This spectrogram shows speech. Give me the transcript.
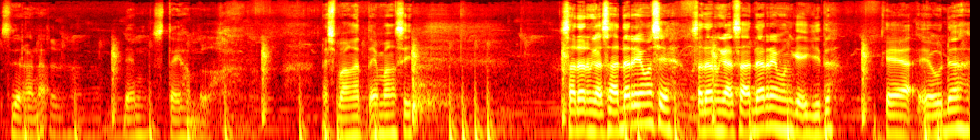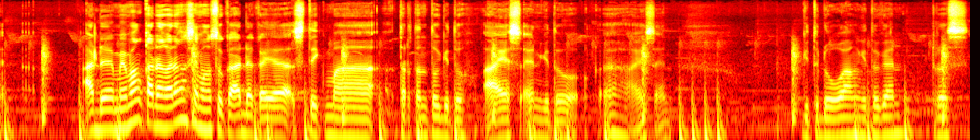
sederhana dan stay humble. Nice banget emang sih. Sadar nggak sadar ya mas ya? Sadar nggak sadar emang kayak gitu. Kayak ya udah ada memang kadang-kadang sih emang suka ada kayak stigma tertentu gitu ASN gitu. Eh, ASN gitu doang gitu kan. Terus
